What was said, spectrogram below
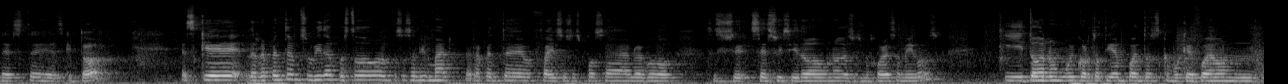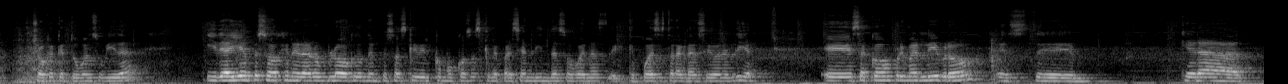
de este escritor es que de repente en su vida pues todo empezó a salir mal. De repente falleció su esposa, luego se, suicidó uno de sus mejores amigos y todo en un muy corto tiempo, entonces como que fue un choque que tuvo en su vida. Y de ahí empezó a generar un blog donde empezó a escribir como cosas que le parecían lindas o buenas, que puedes estar agradecido en el día. Eh, sacó un primer libro, este, que era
